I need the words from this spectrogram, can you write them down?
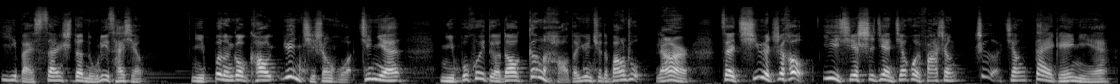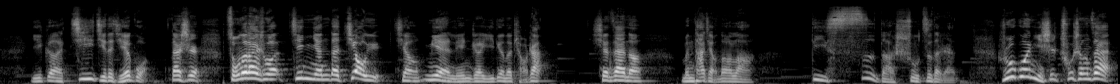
一百三十的努力才行。你不能够靠运气生活，今年你不会得到更好的运气的帮助。然而，在七月之后，一些事件将会发生，这将带给你。一个积极的结果，但是总的来说，今年的教育将面临着一定的挑战。现在呢，门塔讲到了第四的数字的人。如果你是出生在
